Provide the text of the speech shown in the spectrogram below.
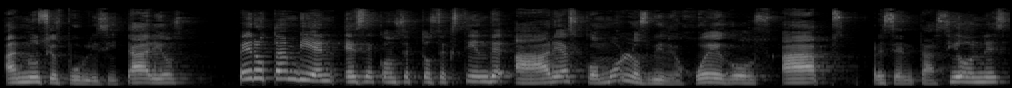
anuncios publicitarios, pero también ese concepto se extiende a áreas como los videojuegos, apps, presentaciones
